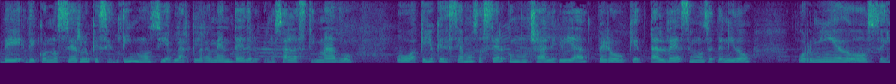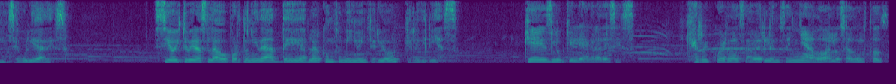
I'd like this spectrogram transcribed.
de, conocer lo que sentimos y hablar claramente de lo que nos ha lastimado o aquello que deseamos hacer con mucha alegría, pero que tal vez hemos detenido por miedos e inseguridades. Si hoy tuvieras la oportunidad de hablar con tu niño interior, ¿qué le dirías? ¿Qué es lo que le agradeces? ¿Qué recuerdas haberle enseñado a los adultos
